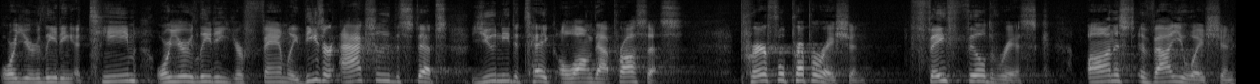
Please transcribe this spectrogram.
or you're leading a team, or you're leading your family, these are actually the steps you need to take along that process prayerful preparation, faith filled risk, honest evaluation,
